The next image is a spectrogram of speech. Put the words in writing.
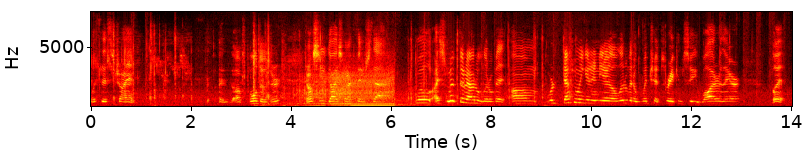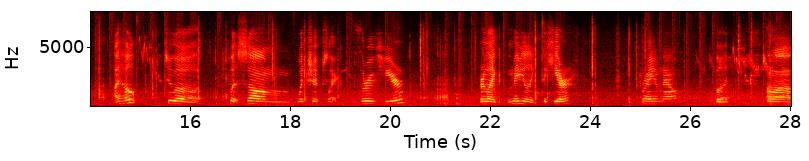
with this giant uh, bulldozer, and I'll see you guys when I finish that. Well, I smoothed it out a little bit. Um, we're definitely gonna need a little bit of wood chips where you can see water there, but I hope to uh put some wood chips like through here. Or like maybe like to here where I am now. But uh,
